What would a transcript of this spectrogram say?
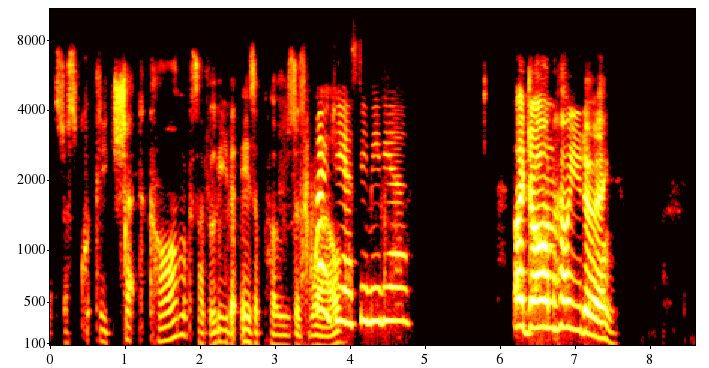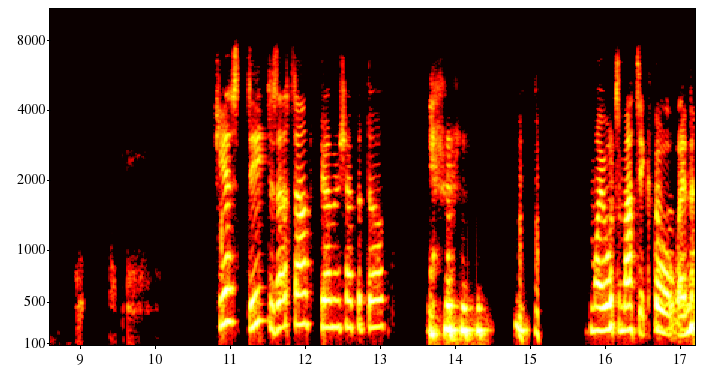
let's just quickly check calm because I believe it is opposed as well. Hi, GSD Media. Hi, John. How are you doing? GSD, does that stand for German Shepherd Dog? My automatic thought when.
